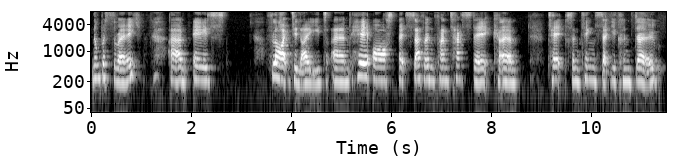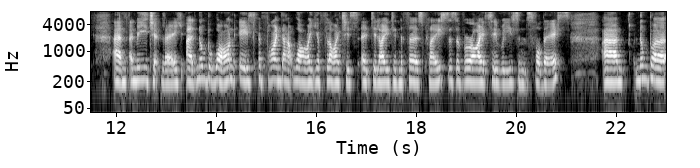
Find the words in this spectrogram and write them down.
Number three um, is flight delayed um here are seven fantastic um tips and things that you can do um immediately. Uh, number one is find out why your flight is uh, delayed in the first place. There's a variety of reasons for this. Um number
